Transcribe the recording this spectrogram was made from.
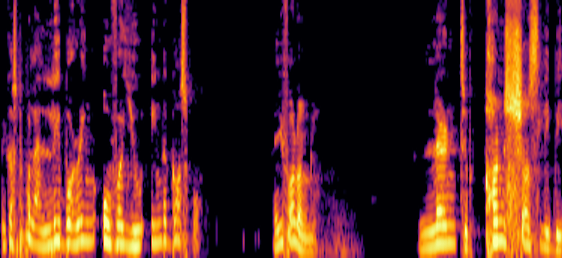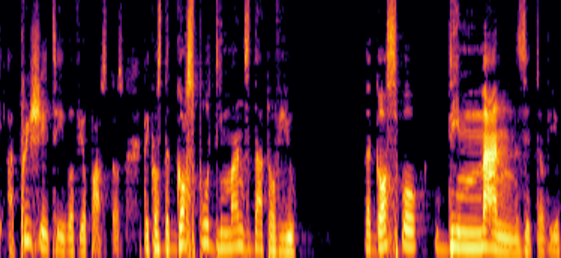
Because people are laboring over you in the gospel. Are you following me? Learn to consciously be appreciative of your pastors because the gospel demands that of you. The gospel demands it of you,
